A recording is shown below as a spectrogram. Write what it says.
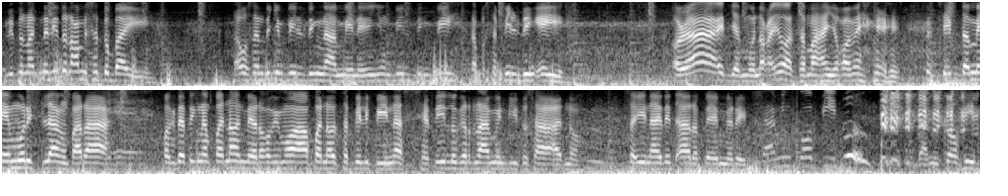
Dito na, nandito na kami sa Dubai. Tapos nandun yung building namin, ayun yung building B, tapos sa building A. Alright, yan muna kayo at samahan nyo kami. Save the memories lang para pagdating ng panahon, meron kami makapanood sa Pilipinas. Ito yung lugar namin dito sa ano, sa United Arab Emirates. Daming COVID. Dami COVID.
